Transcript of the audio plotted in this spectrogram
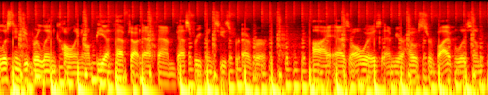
listening to Berlin Calling on BFF.FM, best frequencies forever. I, as always, am your host, Survivalism,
